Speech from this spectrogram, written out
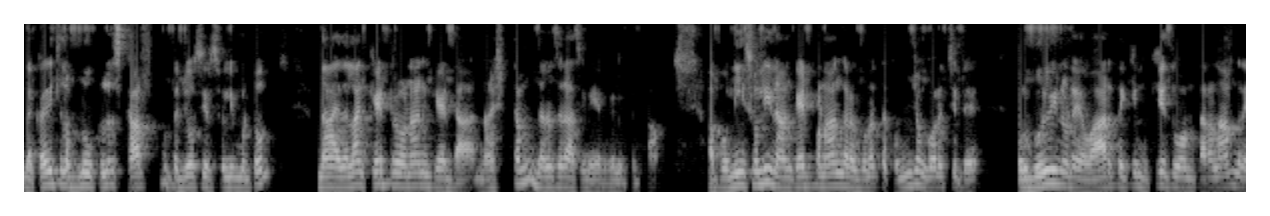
இந்த கழுத்துல ப்ளூ கலர் ஸ்கார்ஃப் போட்ட ஜோசியர் சொல்லி மட்டும் நான் இதெல்லாம் கேட்டுருவேனான்னு கேட்டால் நஷ்டம் தனுசு ராசி நேயர்களுக்கு தான். அப்போ நீ சொல்லி நான் கேட்பனாங்கிற குணத்தை கொஞ்சம் குறைச்சிட்டு ஒரு குருவினுடைய வார்த்தைக்கு முக்கியத்துவம் தரலாம்ங்கிற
